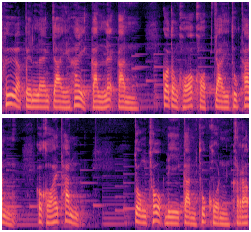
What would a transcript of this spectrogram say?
เพื่อเป็นแรงใจให้กันและกัน ก็ต้องขอขอบใจทุกท่าน ก็ขอให้ท่าน จงโชคดีกันทุกคนครับ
